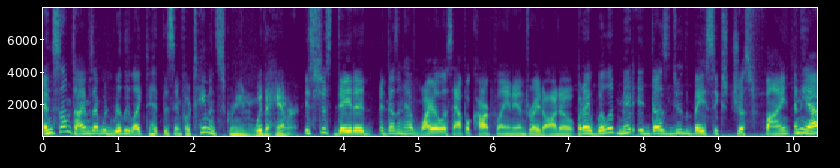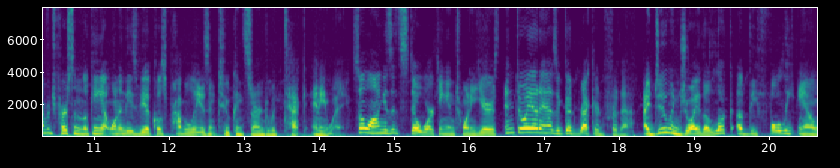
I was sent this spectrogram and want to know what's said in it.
and sometimes I would really like to hit this infotainment screen with a hammer. It's just dated, it doesn't have wireless Apple CarPlay and Android Auto, but I will admit it does do the basics just fine, and the average person looking at one of these vehicles probably isn't too concerned with tech anyway. So long as it's still working in 20 years, and Toyota has a good record for that. I do enjoy the look of the fully analog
